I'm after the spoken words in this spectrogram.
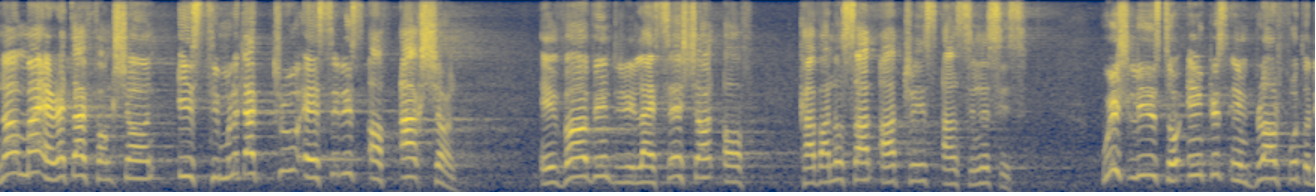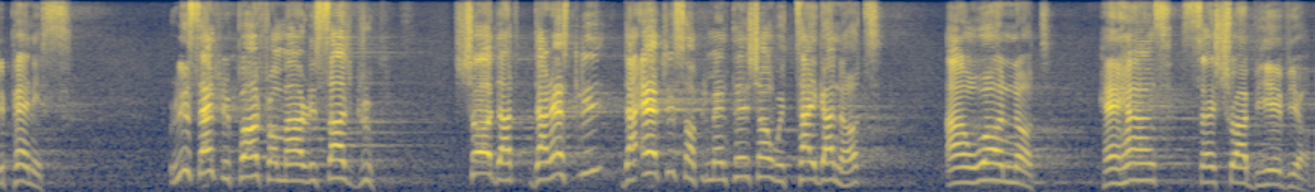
Normal erectile function is stimulated through a series of actions involving the relaxation of cavernosal arteries and sinuses, which leads to increase in blood flow to the penis. Recent report from our research group show that directly dietary supplementation with tiger nut and walnut enhance sexual behavior,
